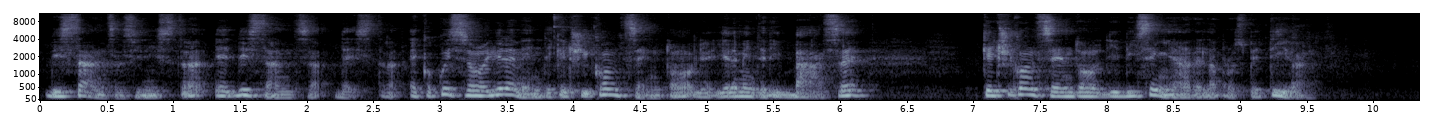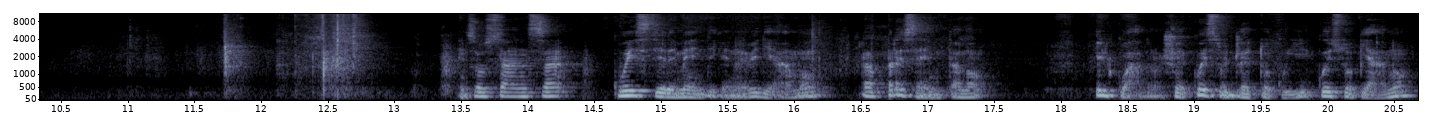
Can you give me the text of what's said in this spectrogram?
distanza sinistra e distanza destra. Ecco, questi sono gli elementi che ci consentono, gli elementi di base che ci consentono di disegnare la prospettiva. In sostanza, questi elementi che noi vediamo rappresentano il quadro, cioè questo oggetto qui, questo piano,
